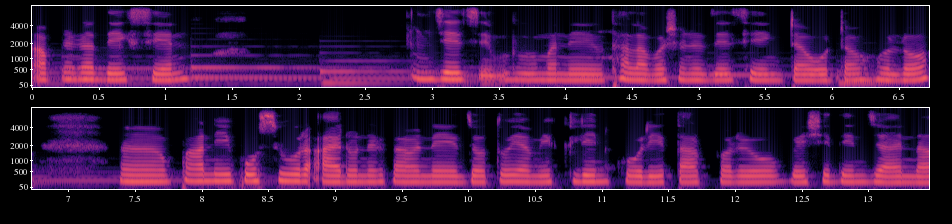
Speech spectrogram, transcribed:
আপনারা দেখছেন যে মানে থালা বাসনের যে সিংটা ওটা হলো পানি প্রচুর আয়রনের কারণে যতই আমি ক্লিন করি তারপরেও বেশি দিন যায় না।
